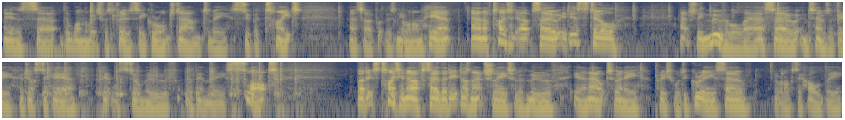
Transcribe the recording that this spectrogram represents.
is uh, the one which was previously graunched down to be super tight. Uh, so I put this new one on here and I've tightened it up so it is still actually movable there so in terms of the adjuster here it will still move within the slot but it's tight enough so that it doesn't actually sort of move in and out to any appreciable degree so it will obviously hold the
